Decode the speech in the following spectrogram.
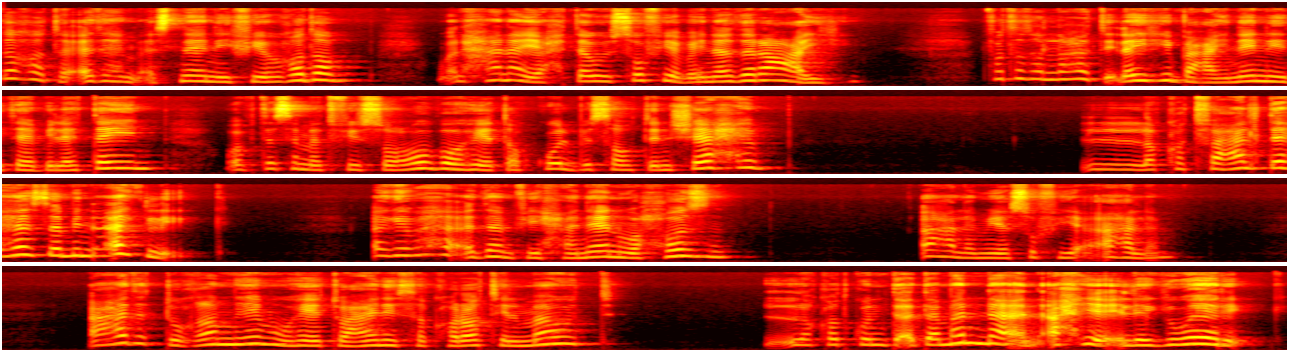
ضغط أدهم أسناني في غضب وانحنى يحتوي صوفيا بين ذراعيه فتطلعت إليه بعينين ذابلتين وابتسمت في صعوبة وهي تقول بصوت شاحب لقد فعلت هذا من أجلك. أجابها أدم في حنان وحزن. أعلم يا صوفيا أعلم. أعادت تغمغم وهي تعاني سكرات الموت. لقد كنت أتمنى أن أحيا إلى جوارك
